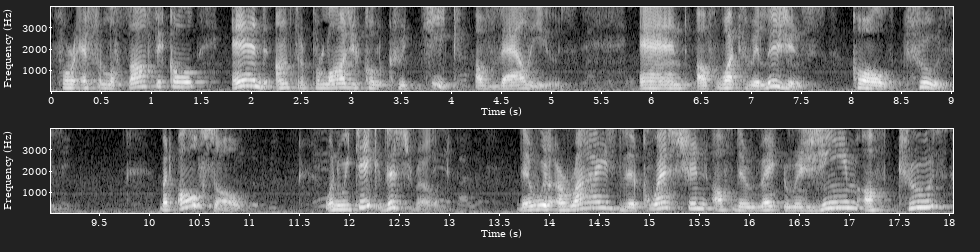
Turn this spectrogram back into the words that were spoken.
for a philosophical and anthropological critique of values and of what religions call truth. But also, when we take this road, there will arise the question of the re- regime of truth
